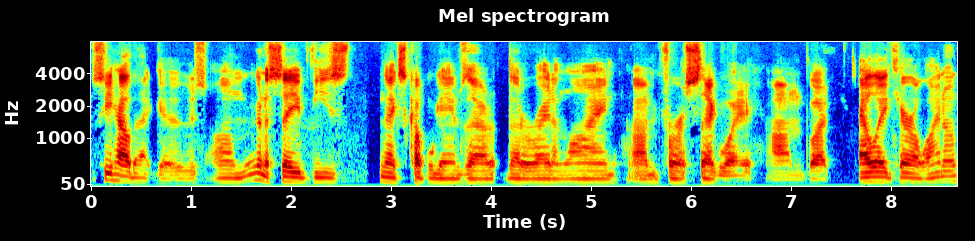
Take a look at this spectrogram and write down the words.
see how that goes. Um, I'm gonna save these next couple games that are, that are right in line um, for a segue. Um, but L.A. Carolina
